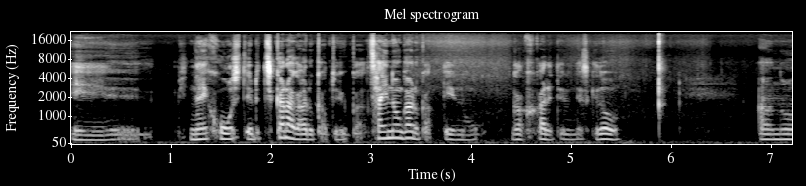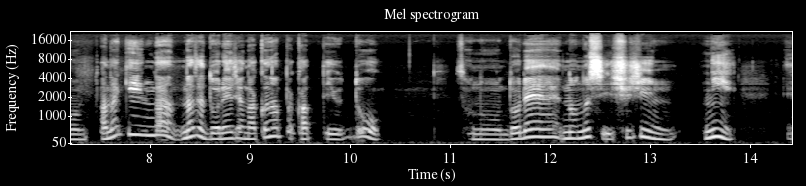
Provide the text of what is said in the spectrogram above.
えー、内包してる力があるかというか才能があるかっていうのが書かれてるんですけどあのアナキンがなぜ奴隷じゃなくなったかっていうとその奴隷の主主人にえっ、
